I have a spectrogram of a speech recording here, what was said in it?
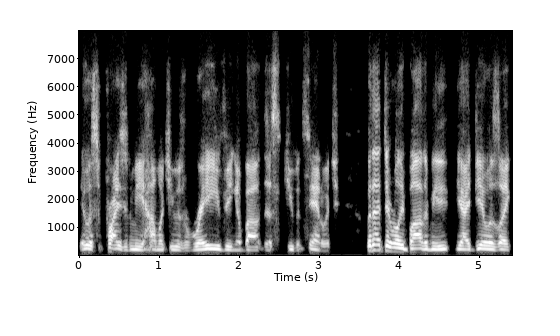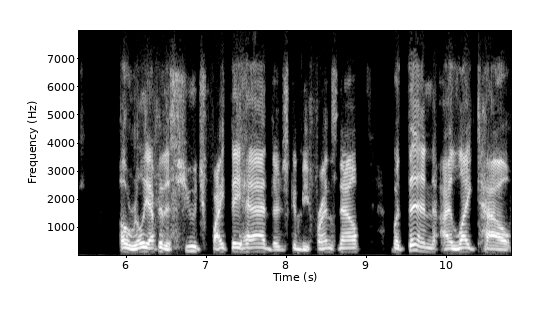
it was surprising to me how much he was raving about this Cuban sandwich. But that didn't really bother me. The idea was like, oh, really? After this huge fight they had, they're just going to be friends now. But then I liked how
